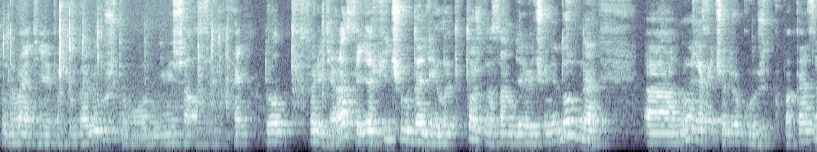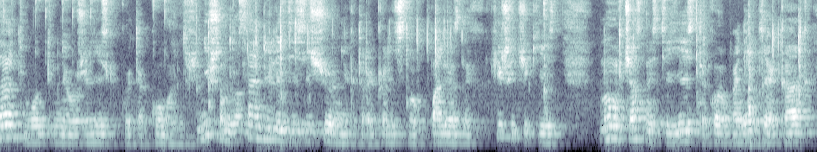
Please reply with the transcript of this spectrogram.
Ну, давайте я это удалю, чтобы он не мешался. Вот, смотрите, раз я фичу удалил, это тоже, на самом деле, очень удобно. А, но я хочу другую штуку показать. Вот у меня уже есть какой-то command definition. На самом деле здесь еще некоторое количество полезных фишечек есть. Но в частности есть такое понятие, как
